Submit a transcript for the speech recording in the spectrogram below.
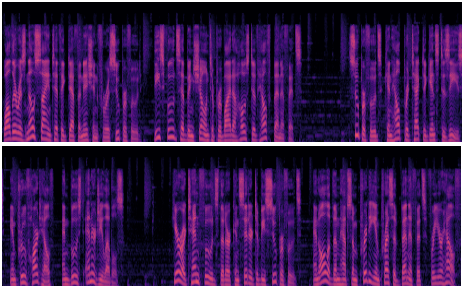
While there is no scientific definition for a superfood, these foods have been shown to provide a host of health benefits. Superfoods can help protect against disease, improve heart health, and boost energy levels. Here are 10 foods that are considered to be superfoods, and all of them have some pretty impressive benefits for your health.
